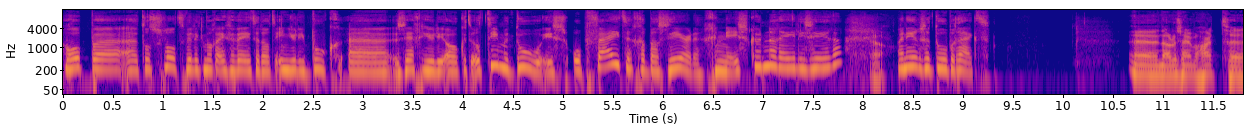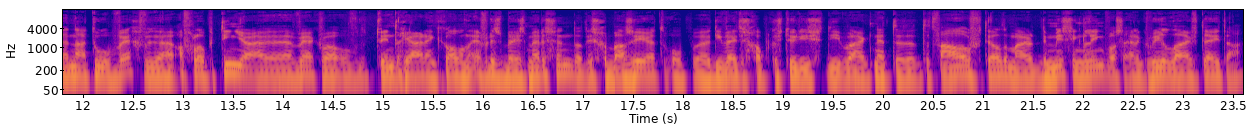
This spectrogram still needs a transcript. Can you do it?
Rob, uh, tot slot wil ik nog even weten dat in jullie boek uh, zeggen jullie ook het ultieme doel is op feiten gebaseerde geneeskunde realiseren. Ja. Wanneer is het doel bereikt? Uh, nou, daar zijn we hard uh, naartoe op weg. De afgelopen tien jaar werken we, of twintig jaar denk ik al, aan evidence-based medicine. Dat is gebaseerd op die wetenschappelijke studies die, waar ik net het verhaal over vertelde. Maar de missing link was eigenlijk real-life data.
